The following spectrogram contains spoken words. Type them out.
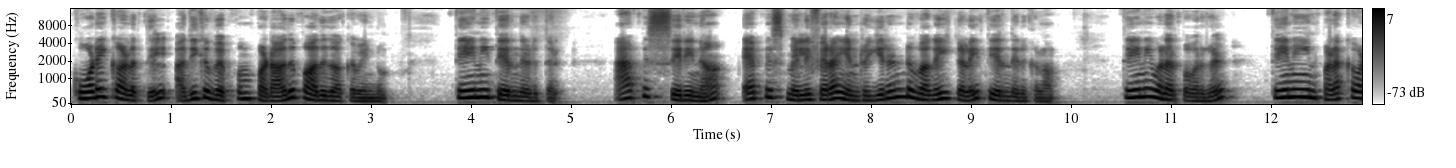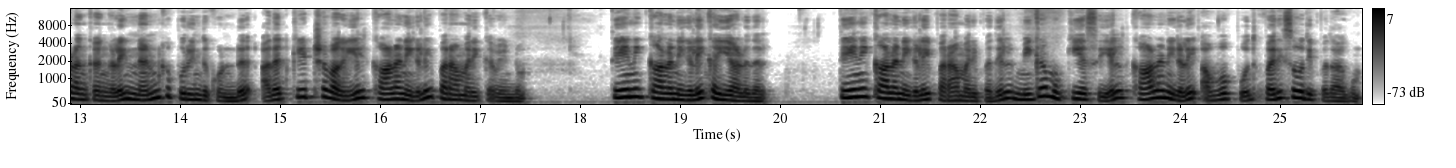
கோடை காலத்தில் அதிக வெப்பம் படாது பாதுகாக்க வேண்டும். தேனீ தேர்ந்தெடுத்தல். ஆப்பிஸ் செரினா ஆப்பிஸ் மெலிஃபெரா என்ற இரண்டு வகைகளை தேர்ந்தெடுக்கலாம். தேனீ வளர்ப்பவர்கள் தேனீயின் பழக்க வழக்கங்களை நன்கு புரிந்து கொண்டு அதற்கேற்ற வகையில் காலணிகளை பராமரிக்க வேண்டும். தேனீ காலணிகளை கையாளுதல். தேனீ காலணிகளை பராமரிப்பதில் மிக முக்கிய செயல் காலணிகளை அவ்வப்போது பரிசோதிப்பதாகும்.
